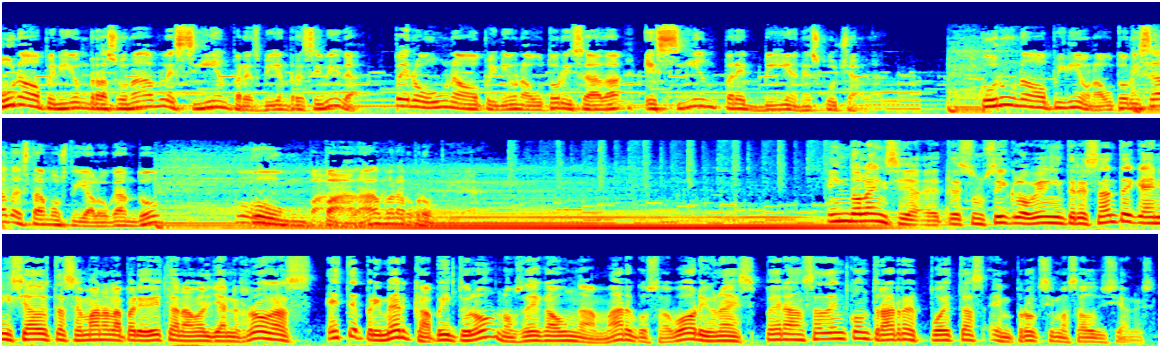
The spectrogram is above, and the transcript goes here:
Una opinión razonable siempre es bien recibida. pero una opinión autorizada es siempre bien escuchada. Con una opinión autorizada estamos dialogando con palabra propia. Indolencia, este es un ciclo bien interesante que ha iniciado esta semana la periodista Anabel Yanes Rojas. Este primer capítulo nos deja un amargo sabor y una esperanza de encontrar respuestas en próximas audiciones.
